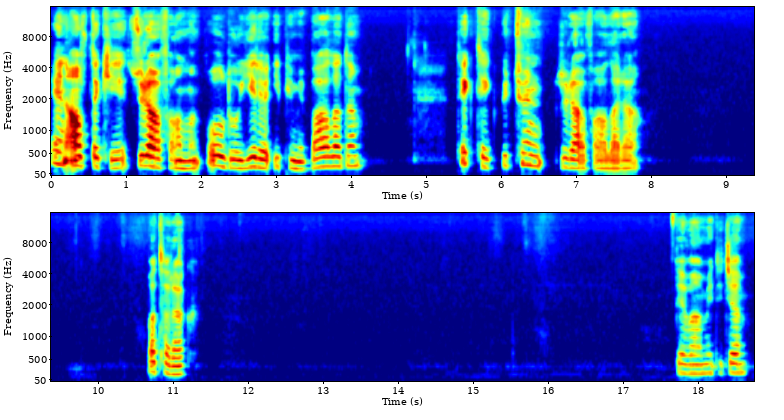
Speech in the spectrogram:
En alttaki zürafamın olduğu yere ipimi bağladım. Tek tek bütün zürafalara batarak devam edeceğim.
